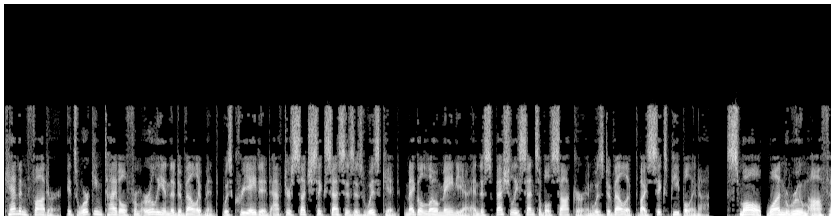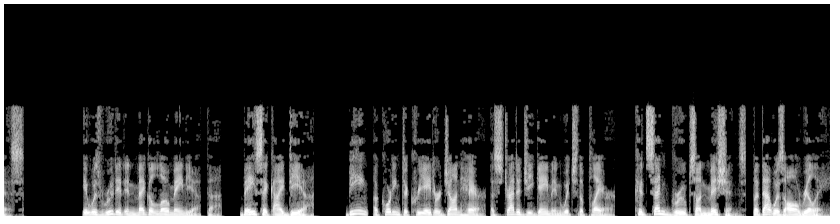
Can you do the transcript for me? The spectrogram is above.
Cannon Fodder, its working title from early in the development, was created after such successes as WizKid, Mega-Lo-Mania and especially Sensible Soccer and was developed by six people in a small, one-room office. It was rooted in Mega-Lo-Mania, the basic idea being, according to creator Jon Hare, a strategy game in which the player could send groups on missions, but that was all really.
